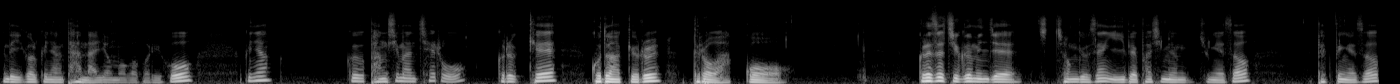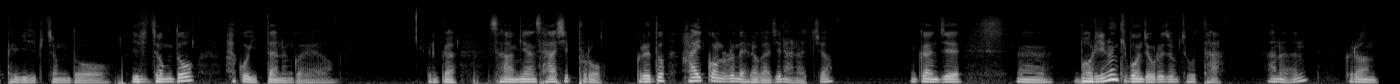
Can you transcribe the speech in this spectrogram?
근데 이걸 그냥 다 날려 먹어 버리고 그냥 그 방심한 채로 그렇게 고등학교를 들어왔고 그래서 지금 이제 전교생 280명 중에서 100등에서 120 정도 일 정도 하고 있다는 거예요. 그러니까 상위 한 40% 그래도 하위권으로 내려가진 않았죠. 그러니까 이제 어, 머리는 기본적으로 좀 좋다 하는 그런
